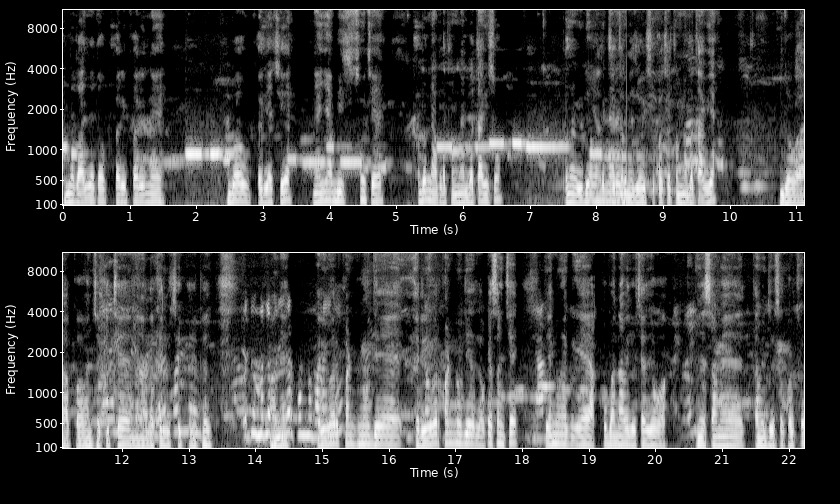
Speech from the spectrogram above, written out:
અમે તો આજે તો ફરી ફરીને બહુ કર્યા છીએ. અને અહીંયા બી શું છે? ખબર ને આપણે તમને બતાવીશું. તમે વિડીયોમાં તમે જોઈ શકો છો તમને બતાવીએ. જો આ પવન ચક્કી છે અને લખેલું છે પેટ્રોલ અને રિવરફ્રન્ટનું જે રિવરફ્રન્ટનું જે લોકેશન છે એનું એક એ આખું બનાવેલું છે જુઓ એ સામે તમે જોઈ શકો છો.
